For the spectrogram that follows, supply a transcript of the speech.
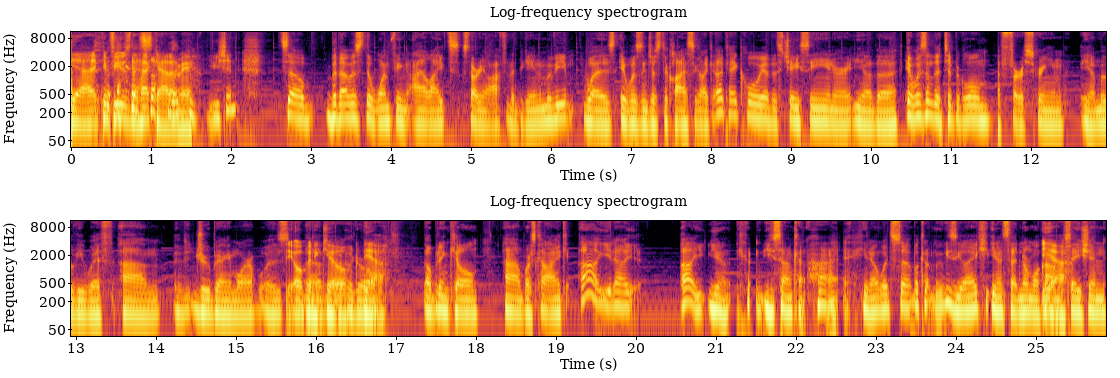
yeah, it confused the heck out of the me. Confusion. So, but that was the one thing I liked starting off at the beginning of the movie was it wasn't just the classic like, okay, cool, we have this chase scene, or you know, the it wasn't the typical first Scream you know movie with um Drew Barrymore was The opening kill. the girl, Yeah. Opening kill, uh, where it's kind of like, oh, you know, oh, you, you know, you sound kind of hot. You know, what's uh, what kind of movies you like? You know, it's that normal Yeah. conversation,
